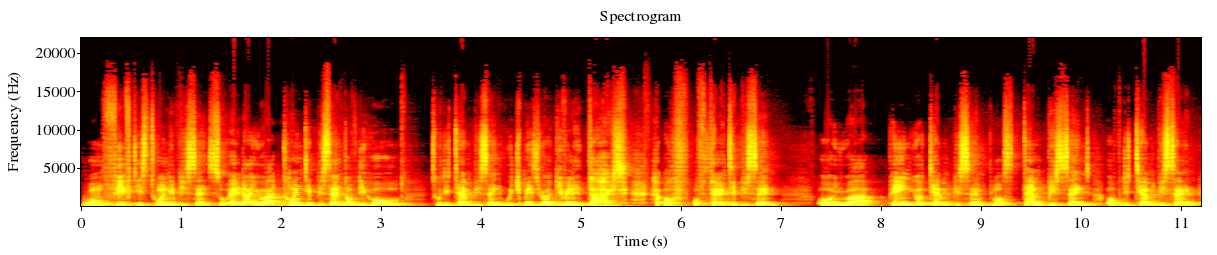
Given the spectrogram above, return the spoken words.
One fifth is 20%. So either you add 20% of the whole to the 10%, which means you are giving a tithe of, of 30%, or you are paying your 10% plus 10% of the 10%,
